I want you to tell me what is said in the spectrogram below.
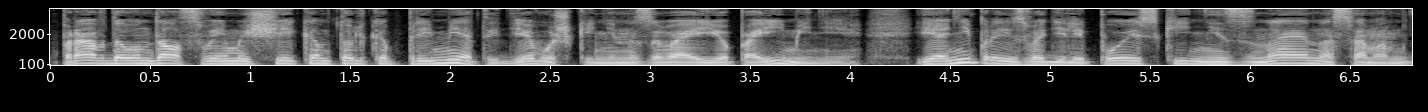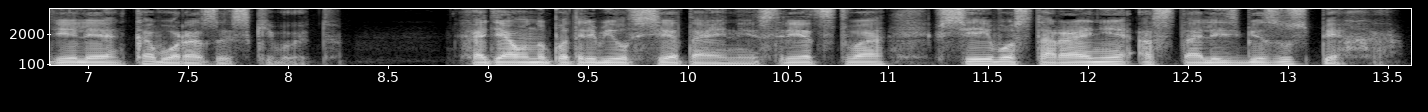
Правда, он дал своим ищейкам только приметы девушки, не называя ее по имени, и они производили поиски, не зная на самом деле, кого разыскивают. Хотя он употребил все тайные средства, все его старания остались без успеха.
